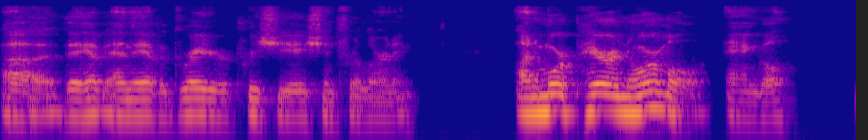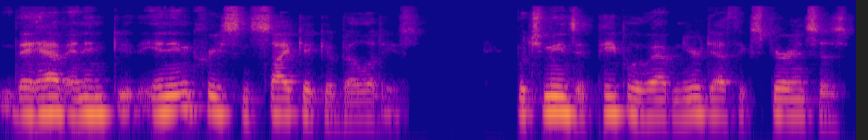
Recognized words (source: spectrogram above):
Uh, they have and they have a greater appreciation for learning. On a more paranormal angle, they have an, in, an increase in psychic abilities, which means that people who have near death experiences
